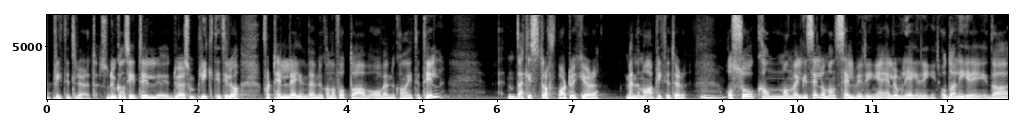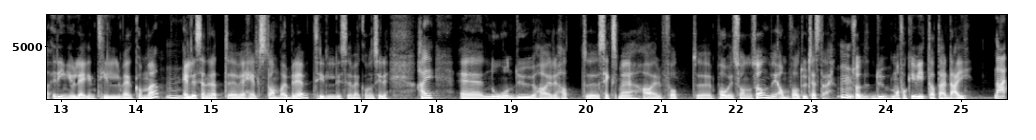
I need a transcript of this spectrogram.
Er pliktig til å gjøre dette. Så du, kan si til, du er som pliktig til å fortelle legen hvem du kan ha fått det av, og hvem du kan ha gitt det til. Det er ikke straffbart å ikke gjøre det, men man er pliktig til å gjøre det. Og så kan man velge selv om man selv vil ringe, eller om legen ringer. Og da, ligger, da ringer jo legen til vedkommende, eller sender et eh, helt standardbrev til disse vedkommende. Sier de hei, eh, noen du har hatt sex med, har fått påvist sånn og sånn, vi anbefaler at du tester deg. Så du, man får ikke vite at det er deg. Nei.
